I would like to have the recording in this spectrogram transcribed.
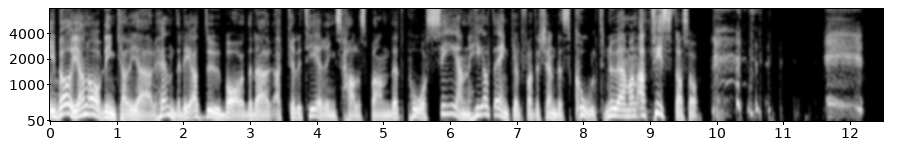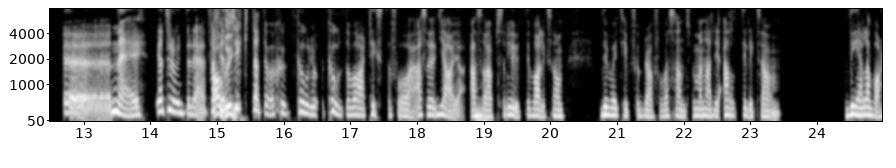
I början av din karriär hände det att du bar det där ackrediteringshalsbandet på scen helt enkelt för att det kändes coolt. Nu är man artist alltså. Eh, nej, jag tror inte det. Fast Aldrig? jag tyckte att det var sjukt cool, coolt att vara artist och få... Alltså, ja, ja, alltså, Mm. absolut. Det var, liksom, det var ju typ för bra för att vara sant. För man hade ju alltid liksom velat vara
